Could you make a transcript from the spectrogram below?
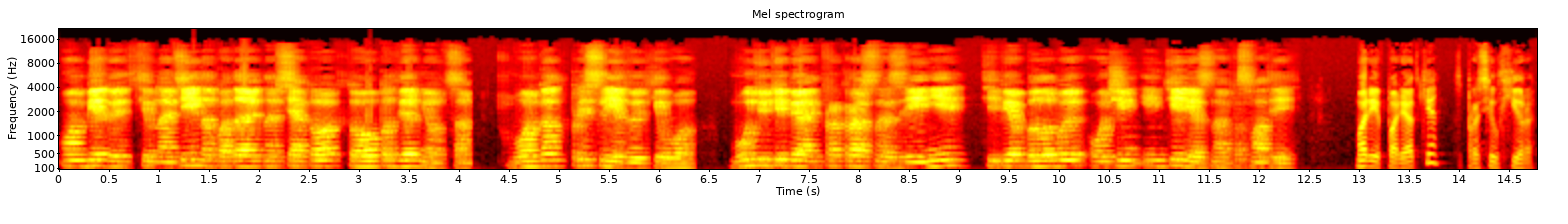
Он бегает в темноте и нападает на всякого, кто подвернется. Вольганг преследует его. Будь у тебя инфракрасное зрение, тебе было бы очень интересно посмотреть. «Мария в порядке?» – спросил Хира.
